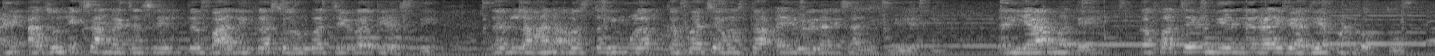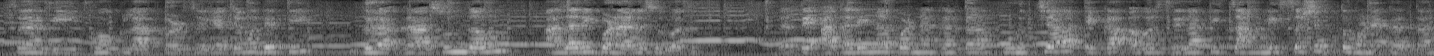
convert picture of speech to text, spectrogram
आणि अजून एक सांगायचं असेल तर बालिका स्वरूपात जेव्हा ती असते तर लहान अवस्था ही मुळात कफाची अवस्था आयुर्वेदाने सांगितलेली आहे. तर यामध्ये कफाचे निरनिराळे व्याधी आपण बघतो. सर्दी खोकला पडस याच्यामध्ये ती ग्रासून जाऊन आजारी पडायला सुरुवात होते. तर ते आजारी न पडण्याकरता पुढच्या एका अवस्थेला ती चांगली सशक्त होण्याकरता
